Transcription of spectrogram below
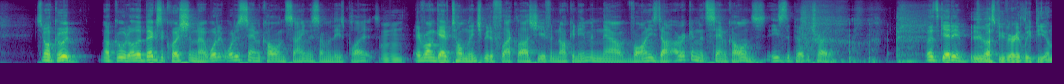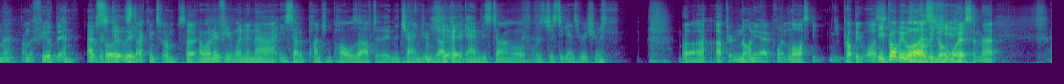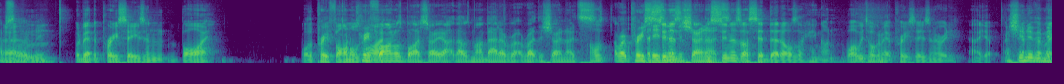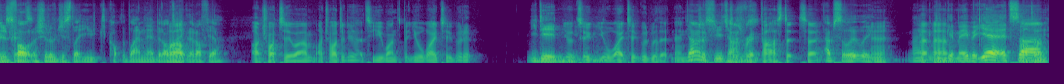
it's not good. Not good. Although it begs the question though, what what is Sam Collins saying to some of these players? Mm. Everyone gave Tom Lynch a bit of flack last year for knocking him, and now Viney's done. I reckon it's Sam Collins. He's the perpetrator. Let's get him. He must be very lippy on the on the field then. Just Absolutely. getting stuck into him. So I wonder if he went and uh, he started punching poles after the, in the change rooms after the game this time, or if it was just against Richmond. uh, after a 98 point loss, he, he probably was. He probably was, Probably doing yeah. worse than that. Absolutely. Um, what about the preseason bye? Or the pre-finals. Pre-finals bye sorry, I, that was my bad. I wrote, I wrote the show notes. I I, was- wrote As pre-season soon in as, the show notes. as soon as I said that, I was like, "Hang on, why are we talking about pre-season already?" Uh, yep, I shouldn't okay, have admitted fault. I should have just let you cop the blame there, but I'll Well, take that off you. I tried to, um, I tried to do that to you once, but you were way too good at. You did. You were too, you were way too good with it, and Done it a just, few just read past it. So Absolutely. yeah, No, But, didn't get um, me. But yeah, it's well uh, done.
